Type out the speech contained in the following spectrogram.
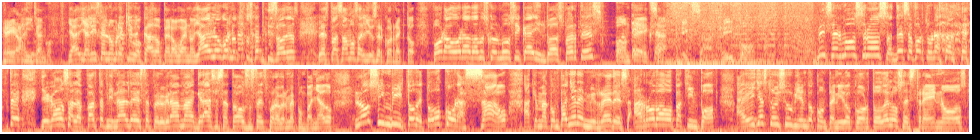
Creo, ya, ya, dice el nombre equivocado, pero bueno, ya luego en otros episodios les pasamos al user correcto. Por ahora vamos con música y en todas partes, ponte Exa. Exa K-Pop. Mis monstruos, desafortunadamente llegamos a la parte final de este programa. Gracias a todos ustedes por haberme acompañado. Los invito de todo corazón a que me acompañen en mis redes, arroba Pop. Ahí ya estoy subiendo contenido corto de los estrenos,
